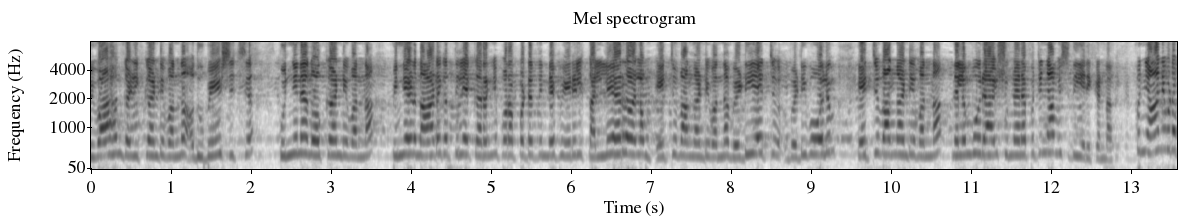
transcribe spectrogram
വിവാഹം കഴിക്കേണ്ടി വന്ന് അത് ഉപേക്ഷിച്ച് കുഞ്ഞിനെ നോക്കേണ്ടി വന്ന പിന്നീട് നാടകത്തിലേക്ക് ഇറങ്ങി പുറപ്പെട്ടതിന്റെ പേരിൽ കല്ലേറുകളും ഏറ്റുവാങ്ങേണ്ടി വന്ന വെടിയേറ്റ് വെടി പോലും ഏറ്റുവാങ്ങേണ്ടി വന്ന നിലമ്പൂർ ആയുഷുമേനെ പറ്റി ഞാൻ വിശദീകരിക്കേണ്ട. അപ്പൊ ഞാനിവിടെ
